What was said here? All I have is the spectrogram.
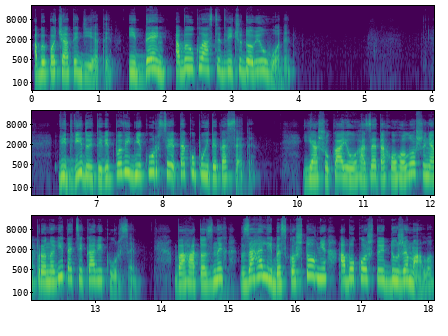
аби почати діяти, і день, аби укласти дві чудові угоди. Відвідуйте відповідні курси та купуйте касети. Я шукаю у газетах оголошення про нові та цікаві курси. Багато з них взагалі безкоштовні або коштують дуже мало.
